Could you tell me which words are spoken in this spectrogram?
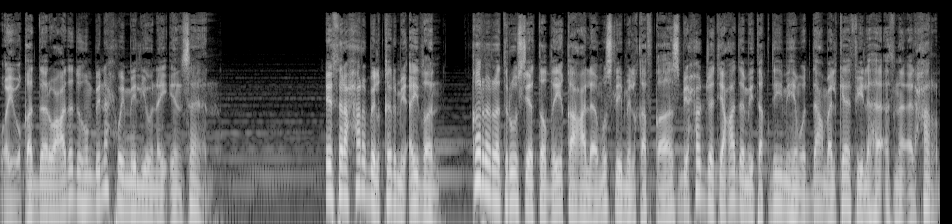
ويقدر عددهم بنحو مليوني إنسان. إثر حرب القرم أيضا قررت روسيا التضييق على مسلمي القفقاز بحجة عدم تقديمهم الدعم الكافي لها أثناء الحرب،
